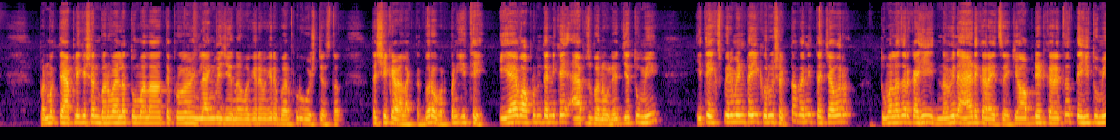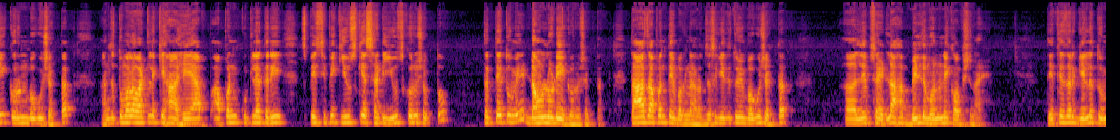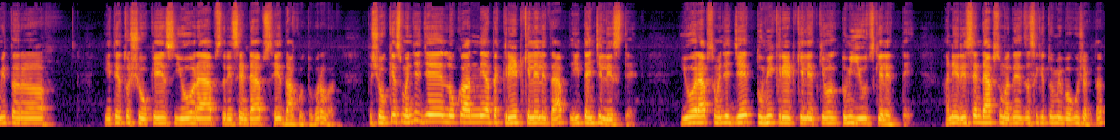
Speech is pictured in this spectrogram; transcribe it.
पण मग ते ॲप्लिकेशन बनवायला तुम्हाला ते प्रोग्रामिंग लँग्वेज येणं वगैरे, वगैरे भरपूर गोष्टी असतात. त्या शिकाव्या लागतात, बरोबर. पण इथे ए आय वापरून त्यांनी काही ॲप्स बनवले जे तुम्ही इथे एक्सपेरिमेंटही करू शकतात आणि त्याच्यावर तुम्हाला जर काही नवीन ॲड आहे किंवा अपडेट करायचं तेही तुम्ही करून बघू शकतात. आणि जर तुम्हाला वाटलं, की हां, हे ॲप आपण कुठल्या तरी स्पेसिफिक यूज केससाठी यूज करू शकतो, तर ते तुम्ही डाउनलोडही करू शकतात तर आज आपण ते बघणार आहोत. जसं की इथे तुम्ही बघू शकतात लेफ्ट साईडला हा बिल्ड म्हणून एक ऑप्शन आहे. तिथे जर गेलं तुम्ही तर इथे तो showcase, your apps, recent apps हे दाखवतो, बरोबर. तर शोकेस म्हणजे जे लोकांनी आता क्रिएट केलेले ॲप ही त्यांची लिस्ट आहे. युअर ॲप्स म्हणजे जे तुम्ही क्रिएट केलेत किंवा तुम्ही यूज केलेत ते. आणि रिसेंट ॲप्समध्ये जसं की तुम्ही बघू शकतात,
